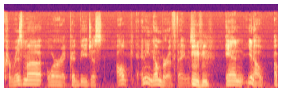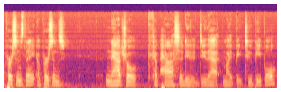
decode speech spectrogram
charisma or it could be just all any number of things Mhm. and you know a person's thing a person's natural capacity to do that might be two people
